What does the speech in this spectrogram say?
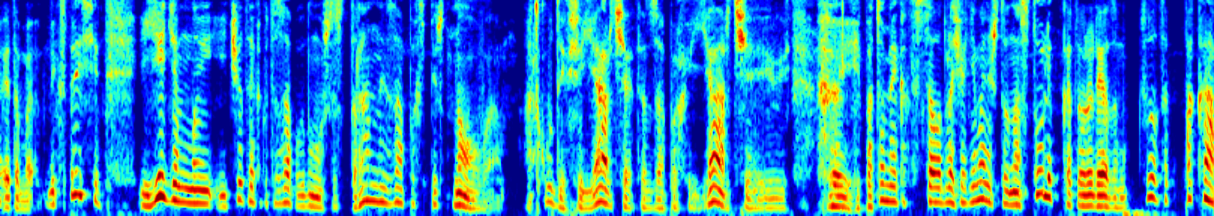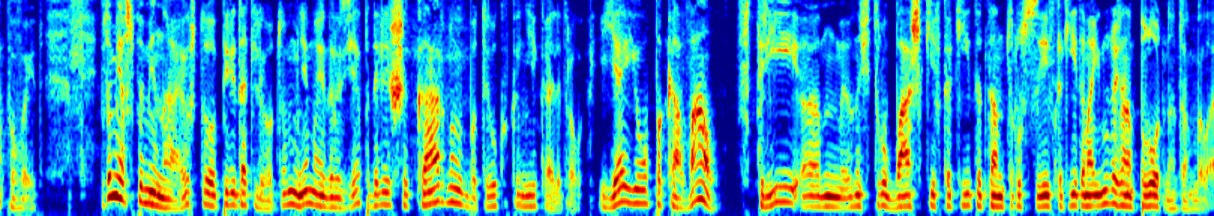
этом экспрессе, и едем мы, и что-то я какой-то запах, думал, что странный запах спиртного. Откуда и все ярче этот запах, и ярче, и и потом я как-то стал обращать внимание, что на столик, который рядом, кто-то так покапывает. Потом я вспоминаю, что перед отлетом мне мои друзья подарили шикарную бутылку коньяка литровую. Я ее упаковал в три, эм, значит, рубашки, в какие-то там трусы, в какие-то мои... Ну, то есть она плотно там была.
